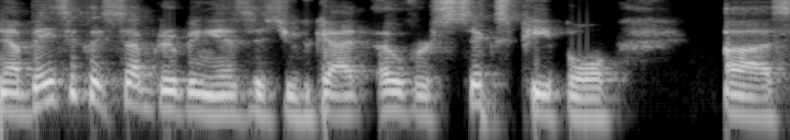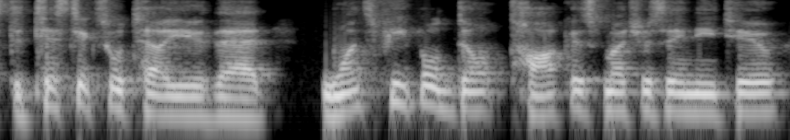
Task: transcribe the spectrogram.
Now, basically, subgrouping is is you've got over six people. Uh, statistics will tell you that once people don't talk as much as they need to,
